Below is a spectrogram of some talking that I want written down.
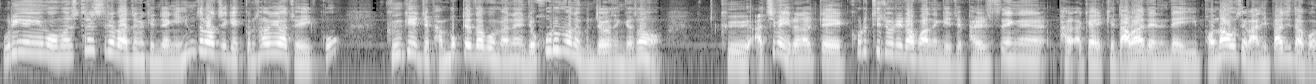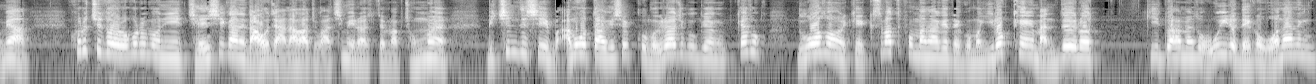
우리 몸은 스트레스를 받으면 굉장히 힘들어지게끔 설계가 돼 있고 그게 이제 반복되다 보면은 이제 호르몬에 문제가 생겨서 그 아침에 일어날 때 코르티졸이라고 하는 게 이제 발생을 발, 아까 이렇게 나와야 되는데 이 번아웃에 많이 빠지다 보면 코르티졸 호르몬이 제 시간에 나오지 않아가지고 아침에 일어났을 때 막 정말 미친 듯이 뭐 아무것도 하기 싫고 뭐 이래가지고 그냥 계속 누워서 이렇게 스마트폰만 하게 되고 막 이렇게 만들었기도 하면서 오히려 내가 원하는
